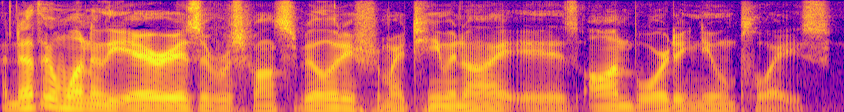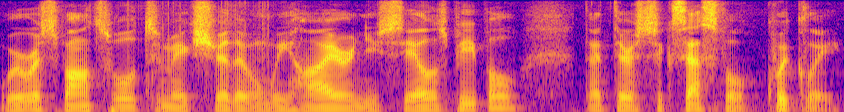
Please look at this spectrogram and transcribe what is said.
Another one of the areas of responsibility for my team and I is onboarding new employees. We're responsible to make sure that when we hire new salespeople, that they're successful quickly.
